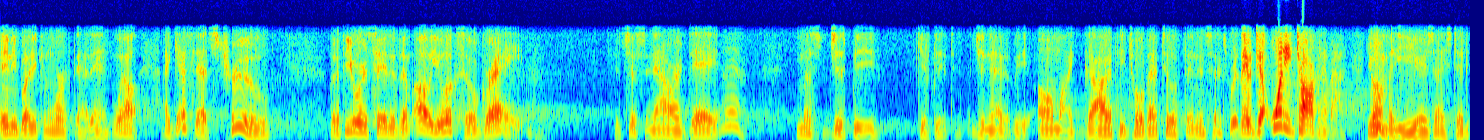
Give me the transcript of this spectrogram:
Anybody can work that in. Well, I guess that's true but if you were to say to them, "Oh, you look so great," it's just an hour a day. Eh, you must just be gifted genetically. Oh my God! If you told that to a fitness expert, they would tell, "What are you talking about? You know how many years I studied?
